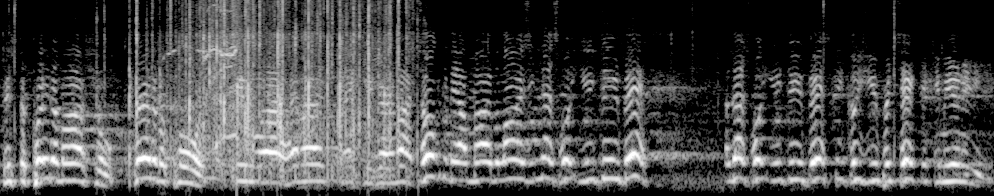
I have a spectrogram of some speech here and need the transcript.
Mr Peter Marshall. Round of applause. Thank you, uh, Thank you very much. Talking about mobilising, that's what you do best. And that's what you do best because you protect the community.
